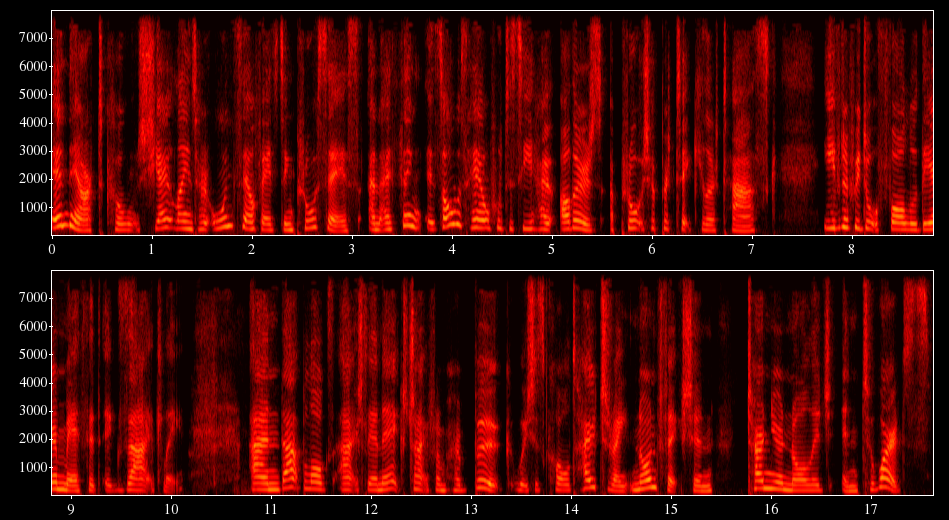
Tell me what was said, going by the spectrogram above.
In the article, she outlines her own self editing process, and I think it's always helpful to see how others approach a particular task, even if we don't follow their method exactly. And that blog's actually an extract from her book, which is called How to Write Non-Fiction Turn Your Knowledge into Words.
